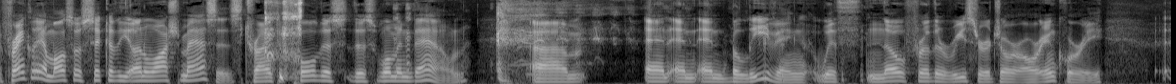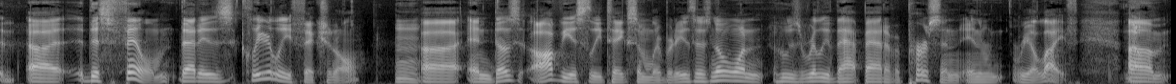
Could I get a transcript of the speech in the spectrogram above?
frankly, I'm also sick of the unwashed masses trying to pull this this woman down. Um, and, and, and believing with no further research or, or inquiry uh, this film that is clearly fictional uh, and does obviously take some liberties. There's no one who's really that bad of a person in real life, um,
